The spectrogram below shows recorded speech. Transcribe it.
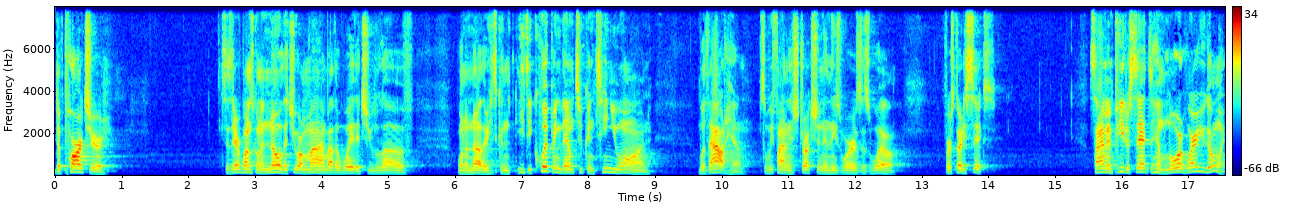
departure. He says, Everyone's going to know that you are mine by the way that you love one another. He's, con- he's equipping them to continue on without him. So we find instruction in these words as well. Verse 36 Simon Peter said to him, Lord, where are you going?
